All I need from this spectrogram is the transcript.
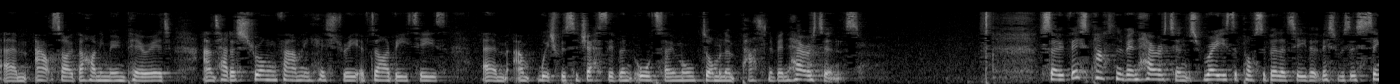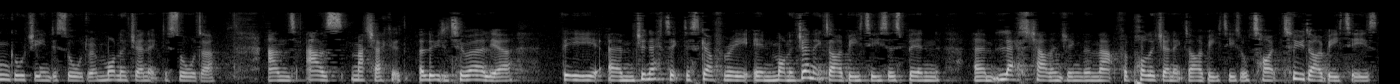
um, outside the honeymoon period, and had a strong family history of diabetes, um, and, which was suggestive of an autosomal dominant pattern of inheritance. So this pattern of inheritance raised the possibility that this was a single gene disorder, a monogenic disorder. And as Maciek alluded to earlier, the um, genetic discovery in monogenic diabetes has been um, less challenging than that for polygenic diabetes or type 2 diabetes.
